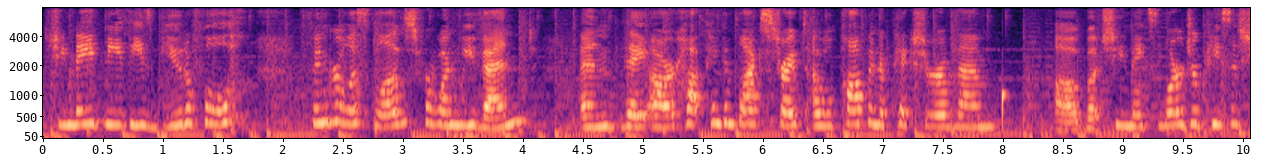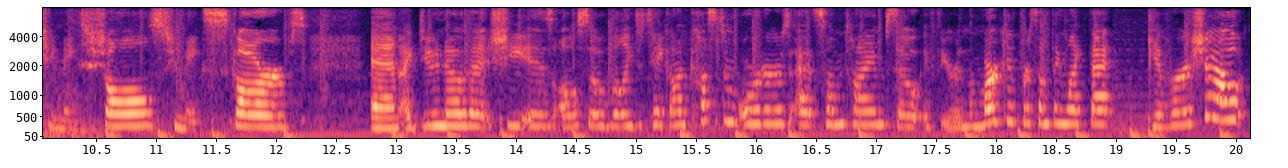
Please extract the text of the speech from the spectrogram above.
She made me these beautiful fingerless gloves for when we vend, and they are hot pink and black striped. I will pop in a picture of them. Uh, but she makes larger pieces, she makes shawls, she makes scarves, and I do know that she is also willing to take on custom orders at some time, so if you're in the market for something like that, give her a shout.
